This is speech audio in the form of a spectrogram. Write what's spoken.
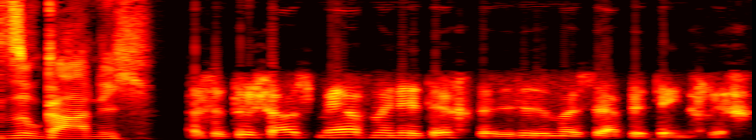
so gar nicht? Also du schaust mehr auf meine Töchter, das ist immer sehr bedenklich.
